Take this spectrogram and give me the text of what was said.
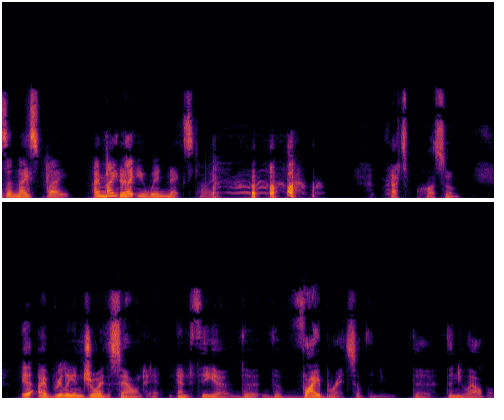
was a nice bite. I might let you win next time. That's awesome. I really enjoy the sound and, and the uh, the the vibrance of the new the the new album.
